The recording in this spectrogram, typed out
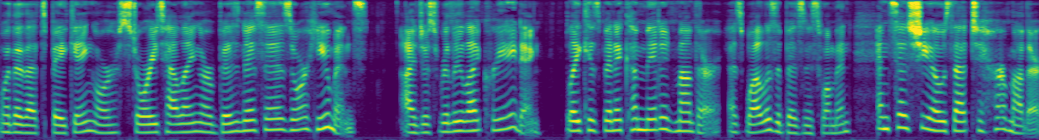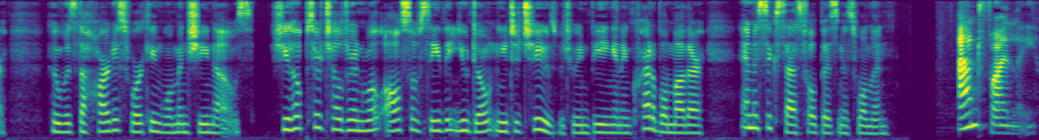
whether that's baking or storytelling or businesses or humans. I just really like creating. Blake has been a committed mother as well as a businesswoman and says she owes that to her mother, who was the hardest working woman she knows. She hopes her children will also see that you don't need to choose between being an incredible mother and a successful businesswoman. And finally,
